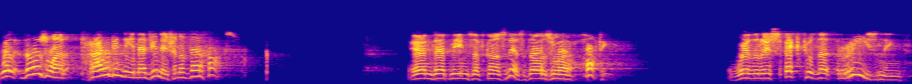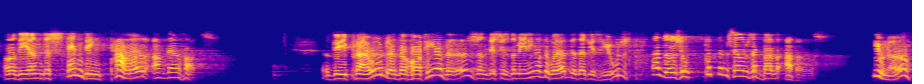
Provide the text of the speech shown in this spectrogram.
Well, those who are proud in the imagination of their hearts. And that means, of course, this those who are haughty with respect to the reasoning or the understanding power of their hearts. The proud, the haughty are those, and this is the meaning of the word that is used, are those who put themselves above others. You know,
